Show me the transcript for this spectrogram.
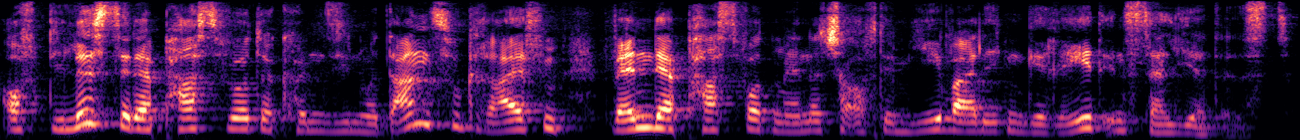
auf die Liste der Passwörter können Sie nur dann zugreifen, wenn der Passwortmanager auf dem jeweiligen Gerät installiert ist.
